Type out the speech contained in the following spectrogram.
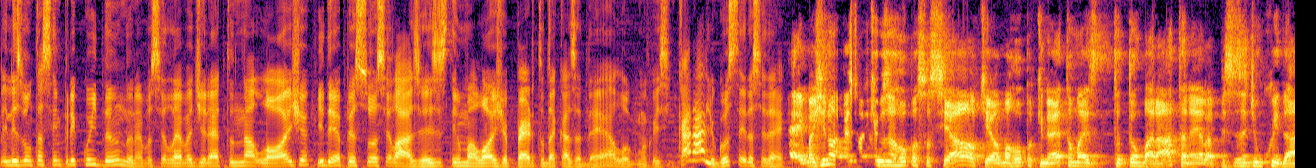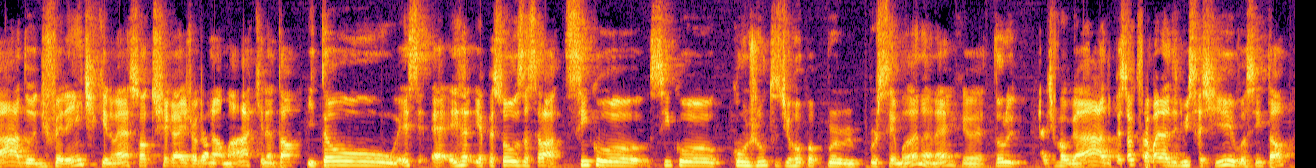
eles vão estar sempre cuidando, né? Você leva direto na loja e daí a pessoa, sei lá, às vezes tem uma loja perto da casa dela, alguma coisa assim. Caralho, gostei dessa ideia. É, imagina uma pessoa que usa roupa social, que é uma roupa que não é tão mais tão barata, né? Ela precisa de um cuidado diferente, que não é só tu chegar e jogar na máquina e tal. Então, esse é- e a pessoa usa, sei lá, cinco, cinco conjuntos de roupa por, por semana, né? Que é todo advogado, pessoal que trabalha administrativo, assim e tal.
